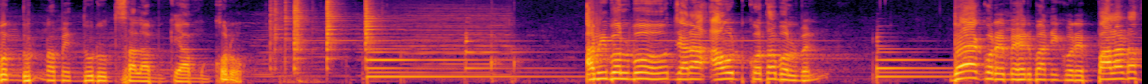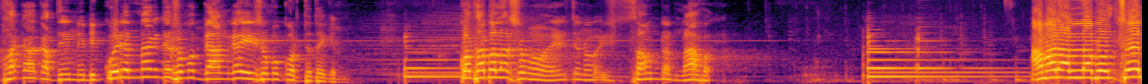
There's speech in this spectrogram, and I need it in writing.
বন্ধুর নামে সালাম করো। আমি বলব, যারা আউট কথা বলবেন, দয়া করে, মেহরবানি করে, পালাটা থাকা কাতিন এটি করেন না, যে সময় গান গাই এই সময় করতে থাকেন। কথা বলার সময় যেন সাউন্ডটা না হয়। আমার আল্লাহ বলছেন,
